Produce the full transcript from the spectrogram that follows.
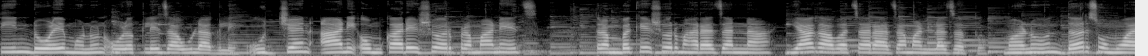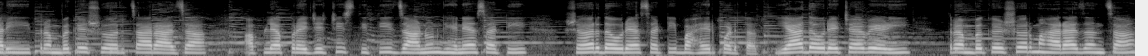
तीन डोळे म्हणून ओळखले जाऊ लागले. उज्जैन आणि ओंकारेश्वर प्रमाणेच त्र्यंबकेश्वर महाराजांना या गावाचा राजा मानला जातो. म्हणून दर सोमवारी त्र्यंबकेश्वरचा राजा आपल्या प्रजेची स्थिती जाणून घेण्यासाठी शहर दौऱ्यासाठी बाहेर पडतात. या दौऱ्याच्या वेळी त्र्यंबकेश्वर महाराजांचा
